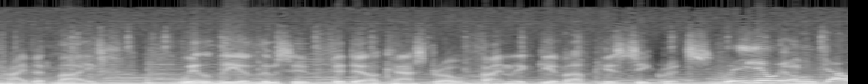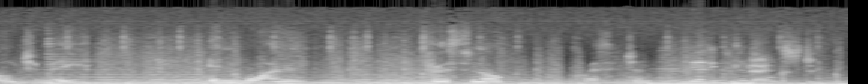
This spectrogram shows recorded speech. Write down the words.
private life. Will the elusive Fidel Castro finally give up his secrets? Will you indulge me in one personal question? Next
